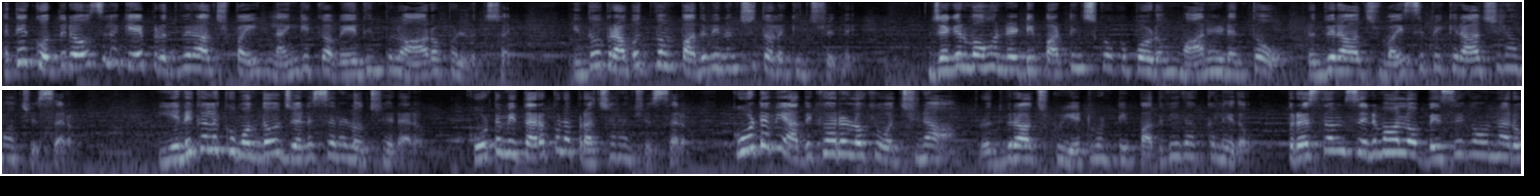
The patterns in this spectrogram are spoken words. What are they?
అయితే కొద్ది రోజులకే పృథ్వీరాజ్ పై లైంగిక వేధింపుల ఆరోపణలు వచ్చాయి. దీంతో ప్రభుత్వం పదవి నుంచి తొలగించింది. జగన్మోహన్ రెడ్డి పట్టించుకోకపోవడం మానేయడంతో పృథ్వీరాజ్ వైసీపీకి రాజీనామా చేశారు. ఎన్నికలకు ముందు జనసేనలో చేరారు. కూటమి తరపున ప్రచారం చేశారు. కూటమి అధికారంలోకి వచ్చిన పృథ్వీరాజ్కు ఎటువంటి పదవి దక్కలేదు. ప్రస్తుతం సినిమాలో బిజీగా ఉన్నారు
